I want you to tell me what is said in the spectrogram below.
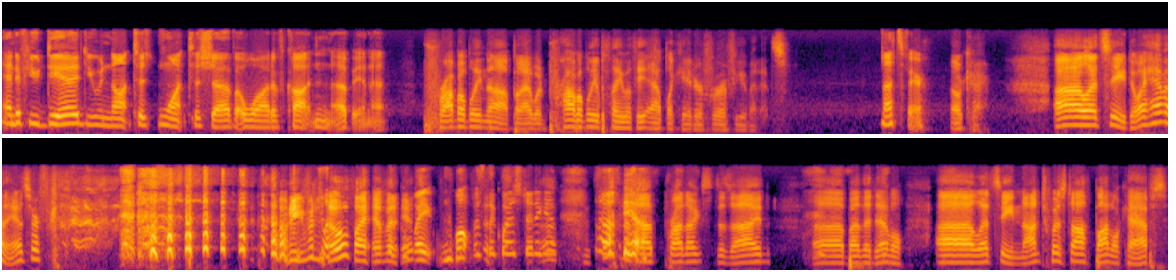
And if you did, you would not to want to shove a wad of cotton up in it. Probably not, but I would probably play with the applicator for a few minutes. That's fair. Okay. Uh, let's see. Do I have an answer? For... I don't even know if I have an answer. Wait, what was the question again? Something about products designed uh, by the devil. Uh, let's see. Non-twist off bottle caps.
